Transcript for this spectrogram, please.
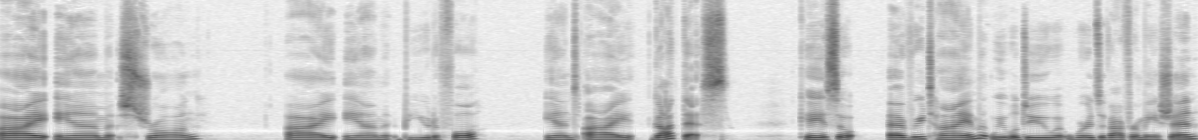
I am strong. I am beautiful. And I got this. Okay, so every time we will do words of affirmation.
